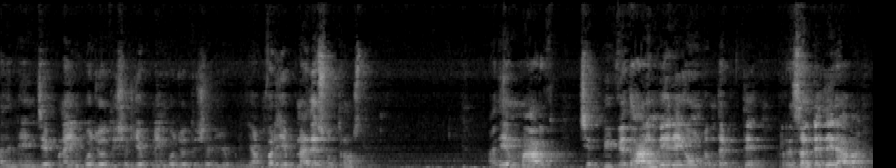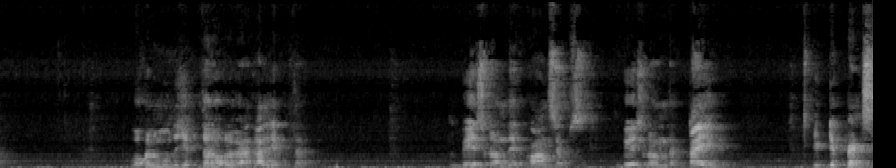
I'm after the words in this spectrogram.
అది నేను చెప్పినా ఇంకో జ్యోతిష్యుడు చెప్పినా ఇంకో జ్యోతిష్యుడు చెప్పినా ఎవరు చెప్పినా అదే సూత్రం వస్తుంది. అదేం మార్ చెప్పి విధానం వేరేగా ఉంటుంది తప్పితే రిజల్ట్ అదే రావాలి. ఒకళ్ళు ముందు చెప్తారు ఒకళ్ళు వెనకాల చెప్తారు. Based on their concepts based on the time it depends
